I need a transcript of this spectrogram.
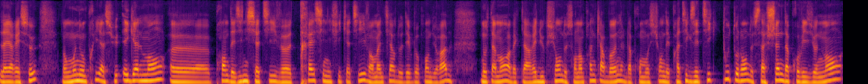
la RSE. Donc Monoprix a su également prendre des initiatives très significatives en matière de développement durable, notamment avec la réduction de son empreinte carbone, la promotion des pratiques éthiques tout au long de sa chaîne d'approvisionnement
